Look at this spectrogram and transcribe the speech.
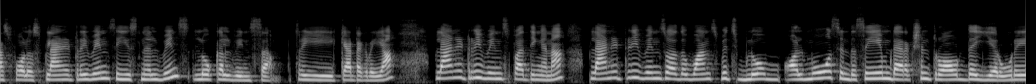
as follows planetary winds seasonal winds local winds three கேட்டகரியா பிளானட்ரி வின்ஸ் பார்த்தீங்கன்னா planetary winds are the ones which blow almost in the same direction throughout the year ஒரே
